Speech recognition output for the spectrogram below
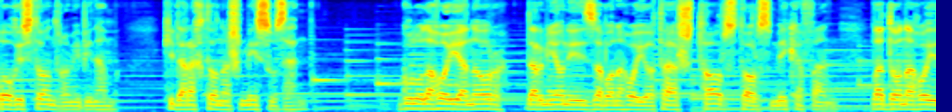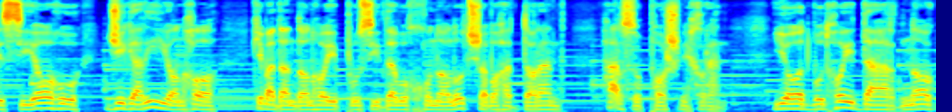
боғистонро мебинам ки дарахтонаш месӯзанд. Гулӯлаҳои анор дар миёни забонаҳои оташ торс торс мекафанд ва донаҳои сиёҳу ҷигарии онҳо ки ба дандонҳои пӯсидаву хунолуд шабоҳат доранд ҳар суб пош мехӯранд. Ёдбудҳои дарднок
